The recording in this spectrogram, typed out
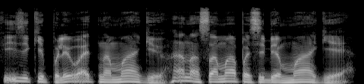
Физике плевать на магию, она сама по себе магия.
